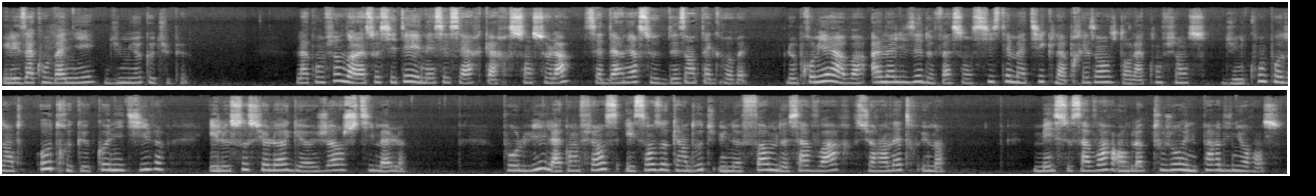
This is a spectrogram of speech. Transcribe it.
et les accompagner du mieux que tu peux. La confiance dans la société est nécessaire car sans cela, cette dernière se désintégrerait. Le premier à avoir analysé de façon systématique la présence dans la confiance d'une composante autre que cognitive est le sociologue George Simmel. Pour lui, la confiance est sans aucun doute une forme de savoir sur un être humain. Mais ce savoir englobe toujours une part d'ignorance.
